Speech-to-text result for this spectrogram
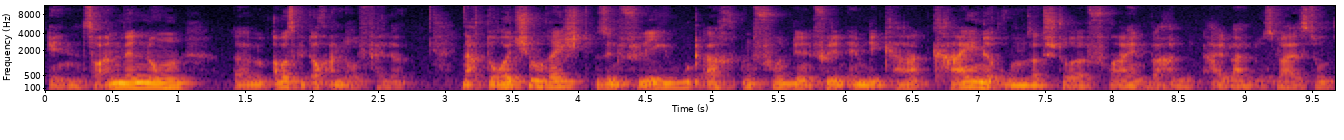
in, zur Anwendung. Ähm, aber es gibt auch andere Fälle. Nach deutschem Recht sind Pflegegutachten den, für den MDK keine umsatzsteuerfreien Heilbehandlungsleistungen.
